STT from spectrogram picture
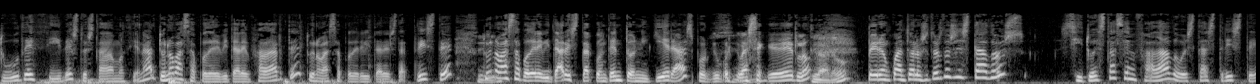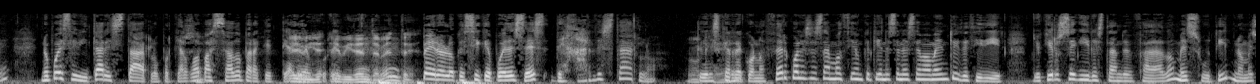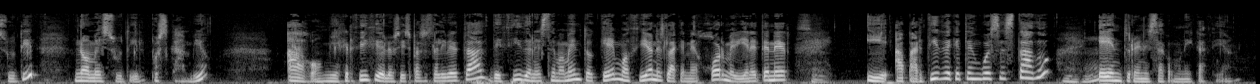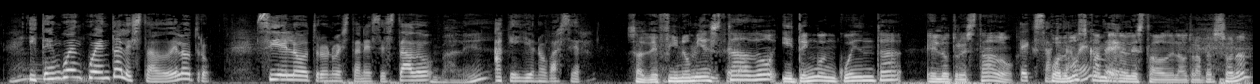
tú decides tu estado emocional. Tú no vas a poder evitar enfadarte, tú no vas a poder evitar estar triste, tú no vas a poder evitar estar contento ni quieras, porque, porque vas a quererlo. Claro. Pero en cuanto a los otros dos estados, si tú estás enfadado o estás triste, no puedes evitar estarlo, porque algo ha pasado para que te haya ocurrido. Evidentemente. Pero lo que sí que puedes es dejar de estarlo. Tienes que reconocer cuál es esa emoción que tienes en ese momento y decidir, yo quiero seguir estando enfadado, ¿me es útil? ¿No me es útil? No me es útil. Pues cambio hago mi ejercicio de los seis pasos de libertad, decido en ese momento qué emoción es la que mejor me viene tener y a partir de que tengo ese estado, entro en esa comunicación. Y tengo en cuenta el estado del otro. Si el otro no está en ese estado, aquello no va a ser. O sea, defino mi estado y tengo en cuenta el otro estado. ¿Podemos cambiar el estado de la otra persona?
